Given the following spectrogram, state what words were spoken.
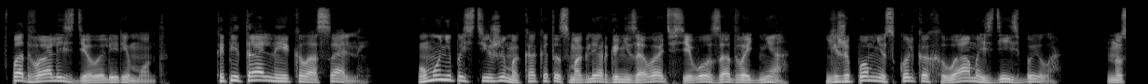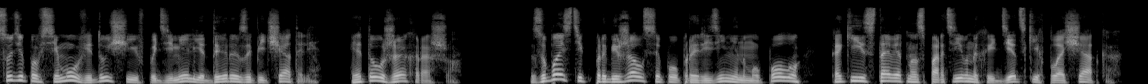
В подвале сделали ремонт. Капитальный и колоссальный. Уму непостижимо, как это смогли организовать всего за два дня. Я же помню, сколько хлама здесь было. Но, судя по всему, ведущие в подземелье дыры запечатали. Это уже хорошо. Зубастик пробежался по прорезиненному полу, какие ставят на спортивных и детских площадках.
